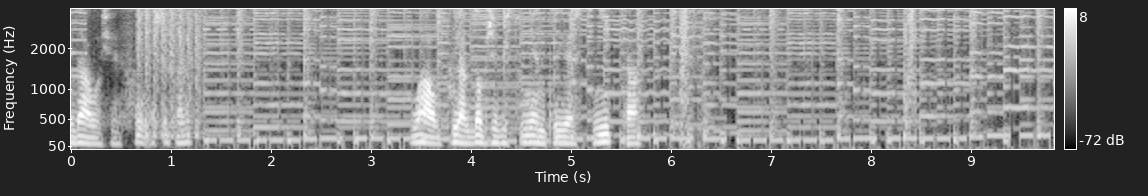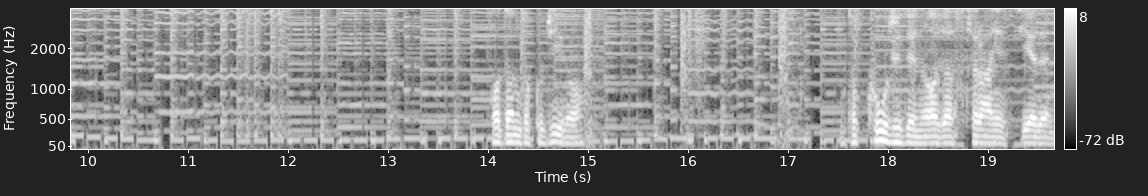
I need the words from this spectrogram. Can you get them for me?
Udało się. Fu, super. Wow, tu jak dobrze wysunięty jest Nitta. Potem do Kojiro. No to kurde no, zasraniec jeden.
